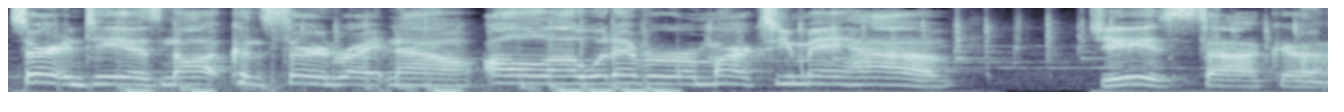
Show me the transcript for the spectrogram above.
Certainty is not concerned right now. I'll allow whatever remarks you may have. Jeez, Taka.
